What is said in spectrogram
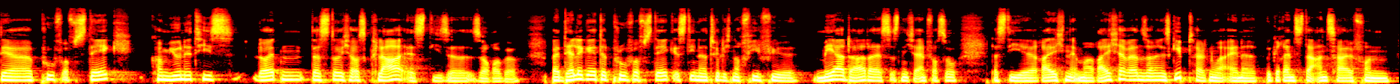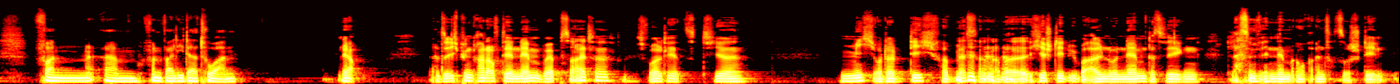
der Proof of Stake Communities Leuten das durchaus klar ist, diese Sorge. Bei Delegated Proof of Stake ist die natürlich noch viel, viel mehr da. Da ist es nicht einfach so, dass die Reichen immer reicher werden, sondern es gibt halt nur eine begrenzte Anzahl von, von, ähm, von Validatoren. Ja. Also ich bin gerade auf der NEM-Webseite. Ich wollte jetzt hier mich oder dich verbessern, aber hier steht überall nur NEM, deswegen lassen wir NEM auch einfach so stehen.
